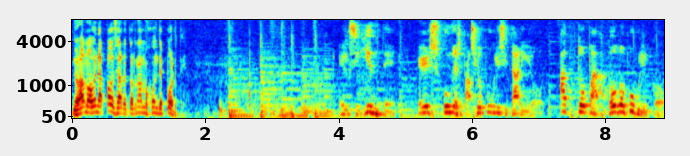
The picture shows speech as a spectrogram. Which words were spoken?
Nos vamos a una pausa, retornamos con deporte. El siguiente es un espacio publicitario apto para todo público.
